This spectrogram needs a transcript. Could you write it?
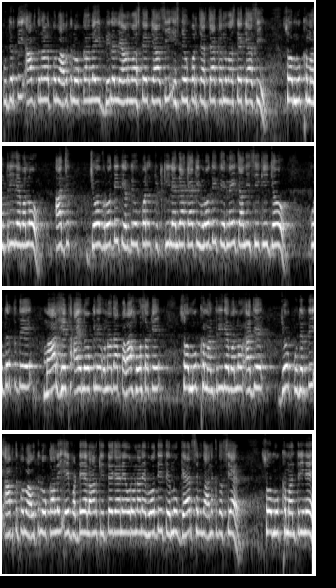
ਕੁਦਰਤੀ ਆਫਤ ਨਾਲ ਪ੍ਰਭਾਵਿਤ ਲੋਕਾਂ ਲਈ ਬਿੱਲ ਲਿਆਉਣ ਵਾਸਤੇ ਕਿਹਾ ਸੀ, ਇਸ ਦੇ ਉੱਪਰ ਚਰਚਾ ਕਰਨ ਵਾਸਤੇ ਕਿਹਾ ਸੀ। ਸੋ ਮੁੱਖ ਮੰਤਰੀ ਦੇ ਵੱਲੋਂ ਅੱਜ ਜੋ ਵਿਰੋਧੀ ਧਿਰ ਦੇ ਉੱਪਰ ਚੁਟਕੀ ਲੈਂਦਿਆਂ ਕਿਹਾ ਕਿ ਵਿਰੋਧੀ ਧਿਰ ਨਹੀਂ ਚਾਹੁੰਦੀ ਸੀ ਕਿ ਜੋ ਕੁਦਰਤ ਦੇ ਮਾਰ ਹੇਠ ਆਏ ਲੋਕ ਨੇ, ਉਹਨਾਂ ਦਾ ਭਲਾ ਹੋ ਸਕੇ। ਸੋ ਮੁੱਖ ਮੰਤਰੀ ਦੇ ਵੱਲੋਂ ਅੱਜ ਜੋ ਕੁਦਰਤੀ ਆਫਤ ਪ੍ਰਭਾਵਿਤ ਲੋਕਾਂ ਲਈ ਇਹ ਵੱਡੇ ਐਲਾਨ ਕੀਤੇ ਗਏ ਨੇ ਔਰ ਉਹਨਾਂ ਨੇ ਵਿਰੋਧੀ ਧਿਰ ਨੂੰ ਗੈਰ ਸੰਵਿਧਾਨਕ ਦੱਸਿਆ ਸੋ ਮੁੱਖ ਮੰਤਰੀ ਨੇ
